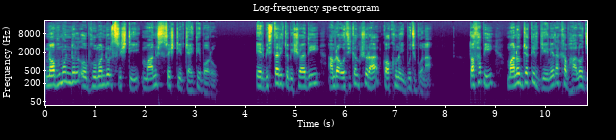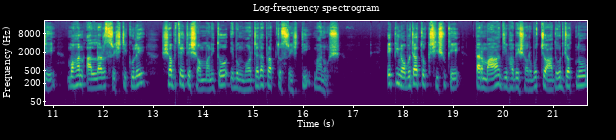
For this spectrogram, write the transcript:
নভমণ্ডল ও ভূমণ্ডল সৃষ্টি মানুষ সৃষ্টির চাইতে বড়। এর বিস্তারিত বিষয়াদি আমরা অধিকাংশরা কখনোই বুঝব না। তথাপি মানবজাতির জেনে রাখা ভালো যে, মহান আল্লাহর সৃষ্টিকুলে সবচাইতে সম্মানিত এবং মর্যাদাপ্রাপ্ত সৃষ্টি মানুষ। একটি নবজাতক শিশুকে তার মা যেভাবে সর্বোচ্চ আদর যত্ন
